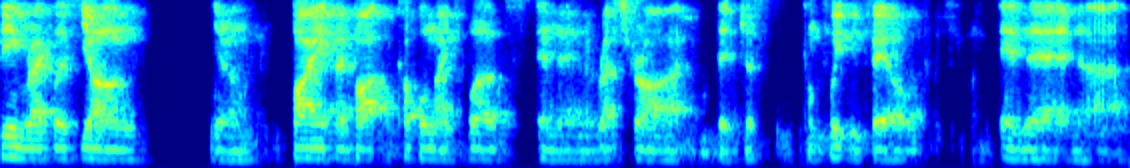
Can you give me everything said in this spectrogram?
being reckless, young, you know, I bought a couple nightclubs and then a restaurant that just completely failed. And then, uh,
